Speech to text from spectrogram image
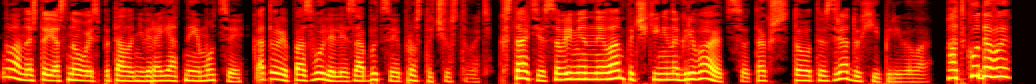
Главное, что я снова испытала невероятные эмоции, которые позволили забыться и просто чувствовать. Кстати, современные лампочки не нагреваются, так что ты зря духи перевела. «Откуда вы?»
